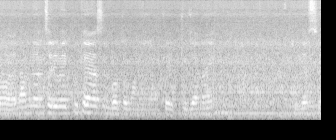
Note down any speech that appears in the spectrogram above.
তো এনামুল আনসারি ভাই কোথায় আছেন বর্তমানে? আমাকে একটু জানাই। ঠিক আছে?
